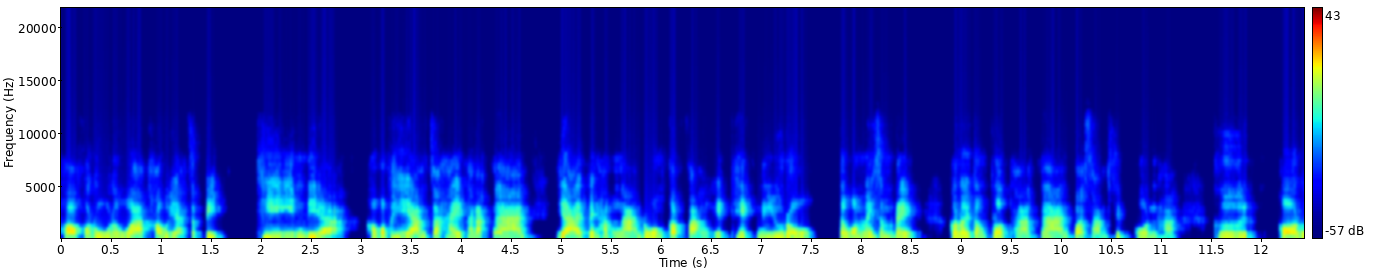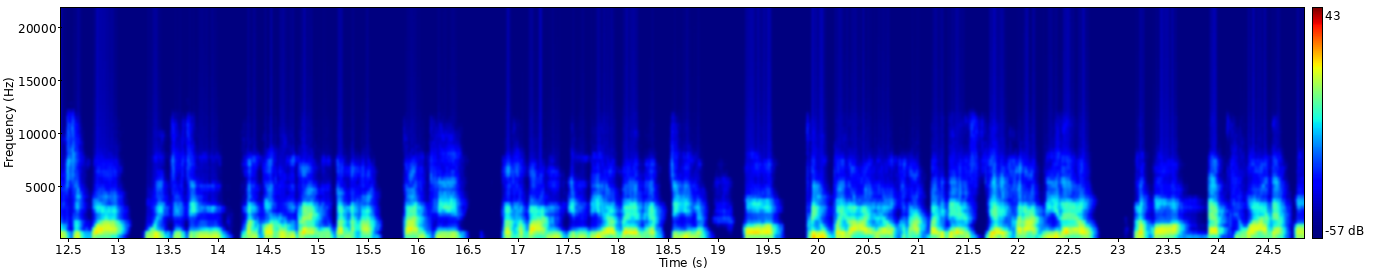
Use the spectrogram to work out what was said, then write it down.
พอเขารู้แล้วว่าเขาอยากจะปิดที่อินเดีย เขาก็พยายามจะให้พนักงานย้ายไปทำงานร่วมกับฝั่ง EdTech ในยุโรป แต่ว่าไม่สำเร็จก็เลยต้องปลดพนักงานกว่า 30 คนค่ะ คือก็รู้สึกว่าอุ้ยจริง ๆ มันก็รุนแรงเหมือนกันนะคะ การที่รัฐบาลอินเดียแบนแอปจีนเนี่ยก็ ปลิวไปหลายแล้วขนาด ByteDance ใหญ่ขนาดนี้แล้ว แล้วก็แอปที่ว่าเนี่ยก็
